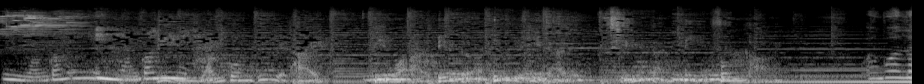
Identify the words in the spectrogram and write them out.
一阳光音乐，一阳光音乐台，阳光音乐台，你我耳边的音乐驿站，情感避风港。换我来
